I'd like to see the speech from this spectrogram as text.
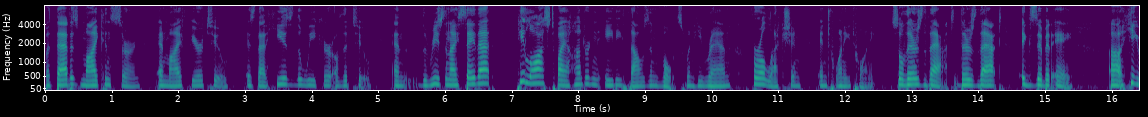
but that is my concern and my fear too, is that he is the weaker of the two. And the reason I say that, he lost by 180,000 votes when he ran for election in 2020. So there's that. There's that exhibit A. Uh, he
